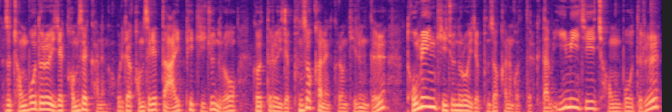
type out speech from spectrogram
그래서 정보들을 이제 검색하는 거 우리가 검색했던 IP 기준으로 그것들을 이제 분석하는 그런 기능들 도메인 기준으로 이제 분석하는 것들 그 다음에 이미지 정보들을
